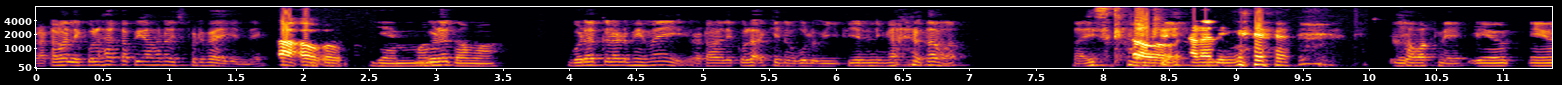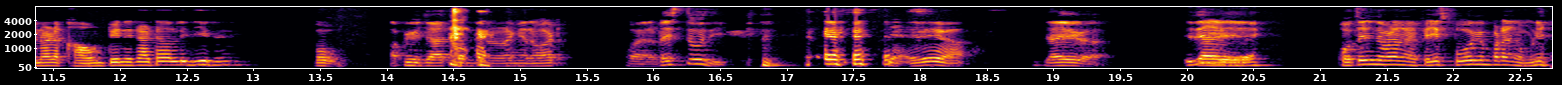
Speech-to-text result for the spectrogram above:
රටවල් එකොලහ අපි හන ස්පටිෆයගෙද ගැම්ගොල තමා ගොඩක් කරට මෙමයි රටවල් එකොලා කිය නොගොල පියල් ලිගන්න තම නයිස් අනදි හමක්නේ ඒවනට කවුන්ටෙන රටවල්ල දීර ඔව. අපි ජාත රගෙනවට ඔයාලට ස්තුතියි. ඒවා ජයවා ඉ කොතින් වන ෆේස් පෝගෙන් පටන් ගමන.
